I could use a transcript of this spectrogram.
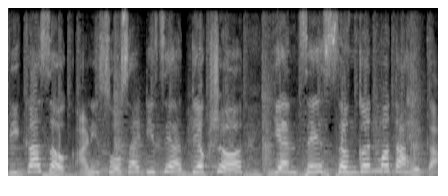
विकासक आणि सोसायटीचे अध्यक्ष यांचे संगनमत आहे का?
